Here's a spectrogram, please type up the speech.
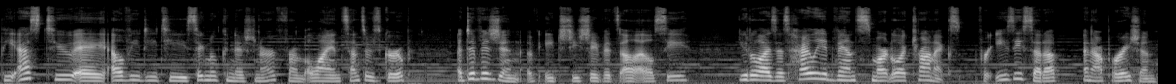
The S2A LVDT signal conditioner from Alliance Sensors Group, a division of HG Schaevitz LLC, utilizes highly advanced smart electronics for easy setup and operation.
